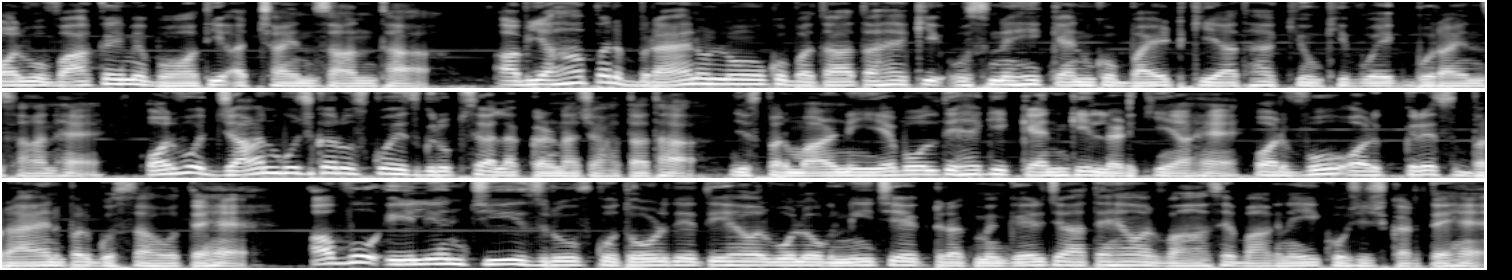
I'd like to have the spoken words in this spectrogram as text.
और वो वाकई में बहुत ही अच्छा इंसान था। अब यहाँ पर ब्रायन उन लोगों को बताता है कि उसने ही कैन को बाइट किया था क्योंकि वो एक बुरा इंसान है, और वो जानबूझकर उसको इस ग्रुप से अलग करना चाहता था, जिस पर मार्नी ये बोलती है कि कैन की लड़कियाँ हैं, और वो और क्रिस ब्रायन पर गुस्सा होते हैं। अब वो एलियन चीज़ रूफ को तोड़ देती है, और वो लोग नीचे एक ट्रक में गिर जाते हैं और वहाँ से भागने की कोशिश करते हैं।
